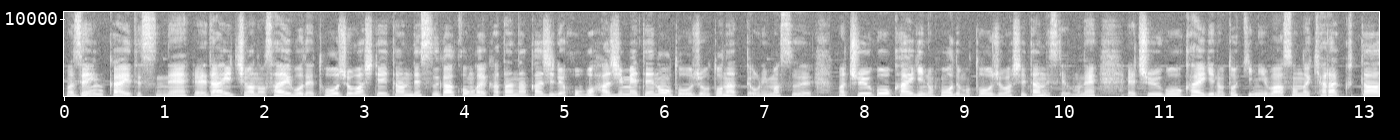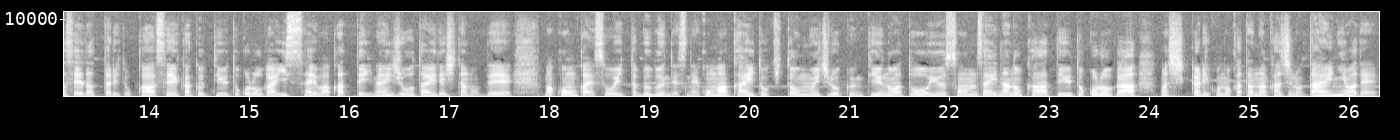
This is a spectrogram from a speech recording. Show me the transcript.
まあ、前回ですね、えー、第1話の最後で登場はしていたんですが、今回刀鍛冶でほぼ初めての登場となっております。まあ、中合会議の方でも登場はしていたんですけどもね、えー、中合会議の時にはそんなキャラクター性だったりとか、性格っていうところが一切分かっていない状態でしたので、まあ、今回そういった部分ですね、細かい時と無一郎くんってっていうのはどういう存在なのかっていうところが、まあ、しっかりこの刀鍛冶の第2話で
